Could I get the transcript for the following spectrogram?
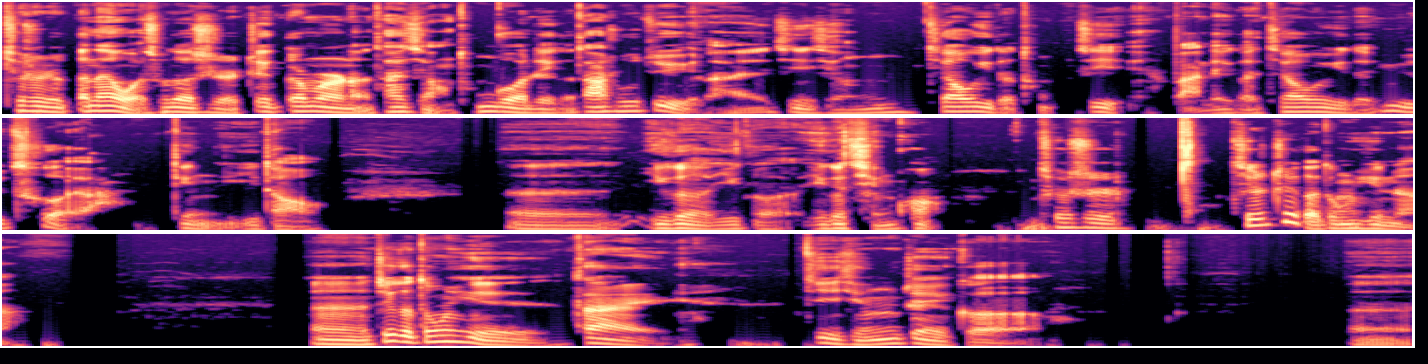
就是刚才我说的是，这哥们儿呢，他想通过这个大数据来进行交易的统计，把这个交易的预测呀定义到呃一个一个一个情况。就是其实这个东西呢，嗯，这个东西在进行这个呃。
